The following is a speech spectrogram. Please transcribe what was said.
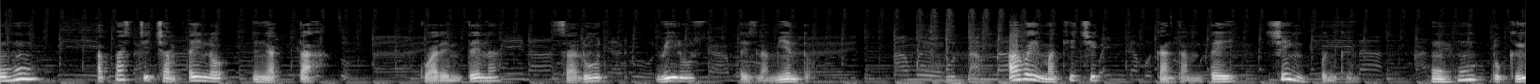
uhu apas chicham aino inacta cuarentena salud virus aislamiento. Awe makichik cantamte shin punken uhu tuki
